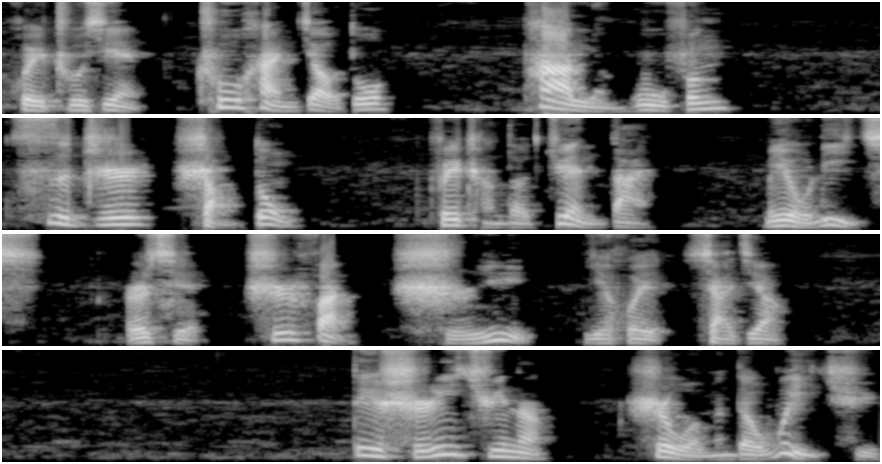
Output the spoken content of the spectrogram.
会出现出汗较多、怕冷恶风、四肢少动、非常的倦怠、没有力气，而且吃饭食欲也会下降。第十一区呢，是我们的胃区。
